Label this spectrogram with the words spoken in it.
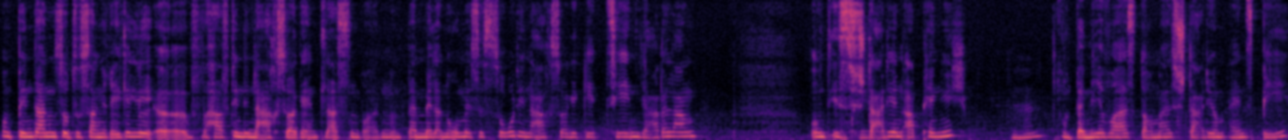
und bin dann sozusagen regelhaft in die Nachsorge entlassen worden. Und beim Melanom ist es so, die Nachsorge geht zehn Jahre lang und ist stadienabhängig. Und bei mir war es damals Stadium 1b.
